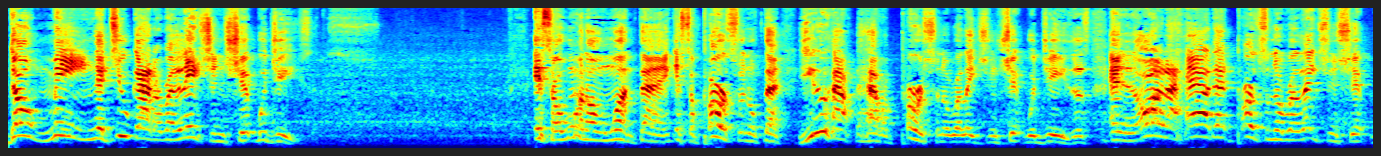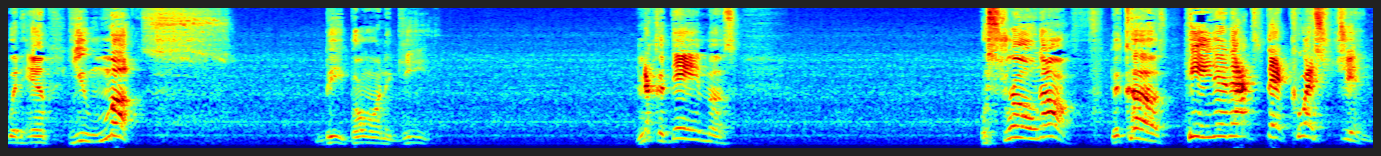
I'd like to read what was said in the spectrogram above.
don't mean that you got a relationship with Jesus. It's a one on one thing, it's a personal thing. You have to have a personal relationship with Jesus. And in order to have that personal relationship with Him, you must be born again. Nicodemus was thrown off because he didn't ask that question.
